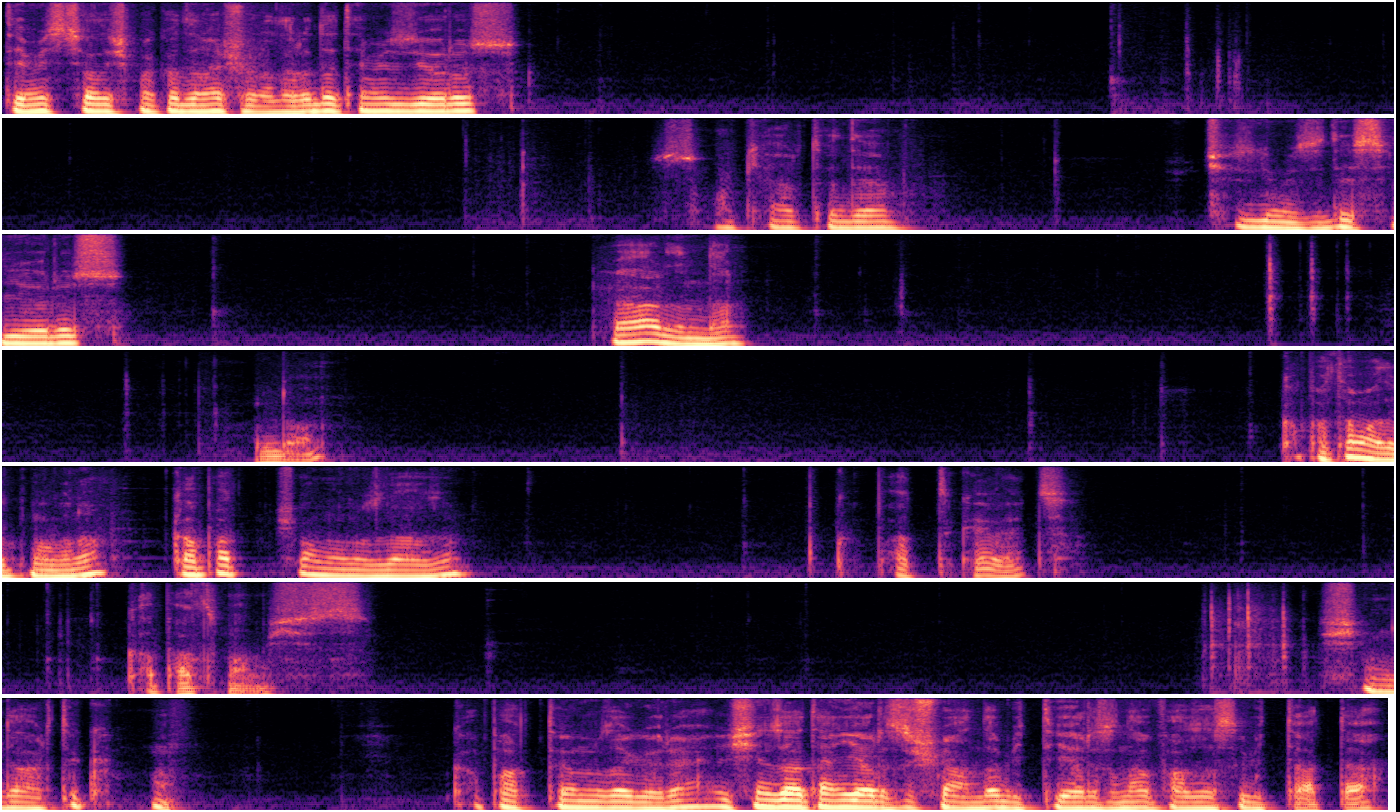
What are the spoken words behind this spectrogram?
Temiz çalışmak adına şuraları da temizliyoruz. Son kertede çizgimizi de siliyoruz. Ve ardından pardon kapatamadık mı bunu? Kapatmış olmamız lazım. Kapattık evet. Kapatmamışız. Şimdi artık kapattığımıza göre işin zaten yarısı şu anda bitti. Yarısından fazlası bitti hatta.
